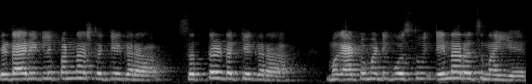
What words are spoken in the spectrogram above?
ते डायरेक्टली पन्नास टक्के करा सत्तर टक्के करा. मग ऑटोमॅटिक वस्तू येणारच नाहीयेत.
